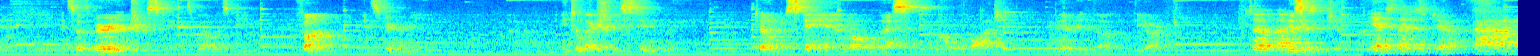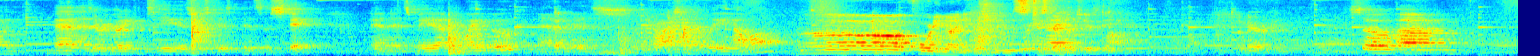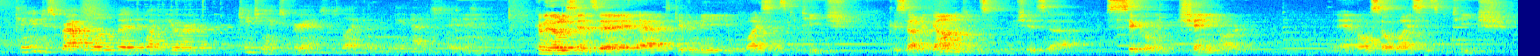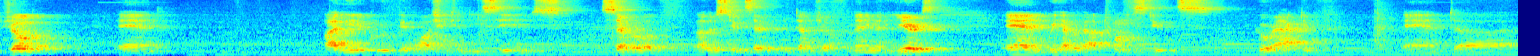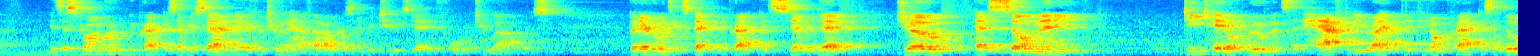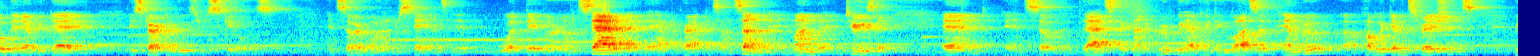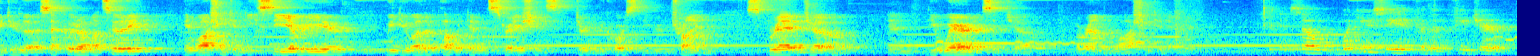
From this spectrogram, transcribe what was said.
And so it's very interesting as well as being fun. It's very uh, intellectually stimulating to understand all the lessons and all the logic that are in the, the art. So uh, This is a joke. Yes, that is a Jo. Um, and as everybody can see, it's just it's, it's a stick, and it's made out of white oak, and it's approximately how long? Uh, 49 inches, just under 50. Okay. American. Yeah. So, um, can you describe a little bit what your teaching experience is like in the United States? Kaminoda Sensei has given me license to teach Kusari Gamajutsu, which is a sickling chain art, and also a license to teach Jodo. And I lead a group in Washington, D.C. There's several of other students there that have done Jo for many, many years. And we have about 20 students who are active. And uh, it's a strong group. We practice every Saturday for two and a half hours and every Tuesday for two hours. But everyone's expected to practice every day. Jo has so many detailed movements that have to be right that if you don't practice a little bit every day, you start to lose your skills. And so everyone understands that what they learn on Saturday, they have to practice on Sunday, Monday, and Tuesday. And, and so that's the kind of group we have. We do lots of embu, uh, public demonstrations. We do the Sakura Matsuri in Washington, D.C. every year. We do other public demonstrations during the course of the year to try and spread Jo and the awareness of Jo around the Washington area. So, what do you see for the future?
